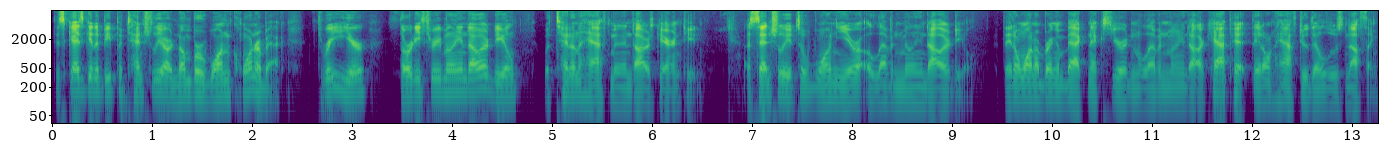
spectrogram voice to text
This guy's going to be potentially our number one cornerback. Three year, $33 million deal with $10.5 million guaranteed. Essentially, it's a one year, $11 million deal. They don't want to bring him back next year at an $11 million cap hit, they don't have to. They'll lose nothing.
